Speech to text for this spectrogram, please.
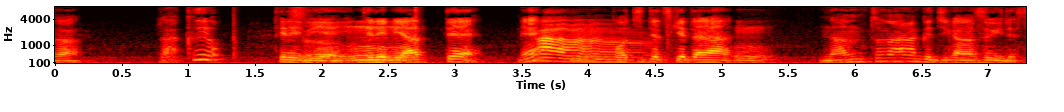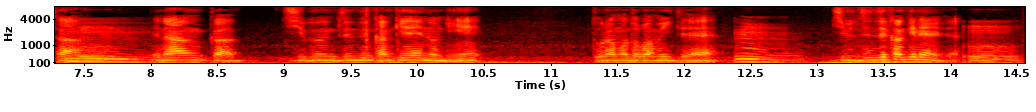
だ楽よ。テレビテレビあってね。あー。ポチってつけたらうん。なんとなく時間が過ぎてさうん。でなんか自分全然関係ないのにドラマとか見てうん。自分全然関係ないのにうん。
